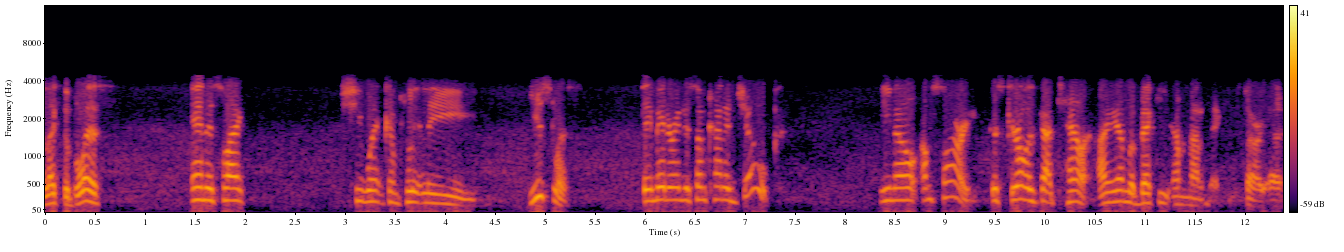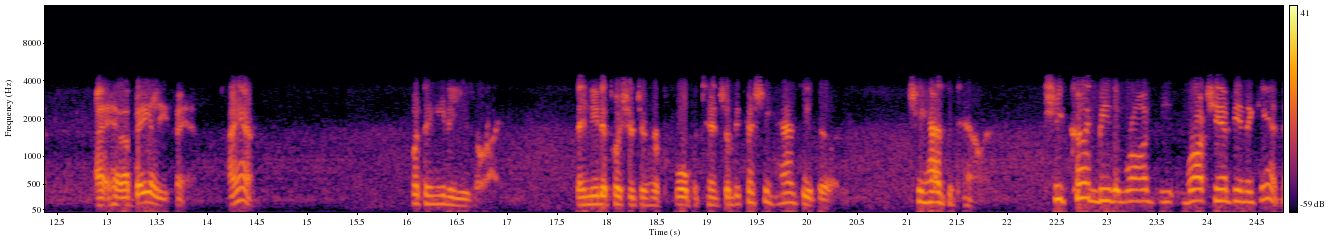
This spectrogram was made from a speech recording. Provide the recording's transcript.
Alexa Bliss, and it's like she went completely useless. They made her into some kind of joke. You know, I'm sorry. This girl has got talent. I am a Becky. I'm not a Becky. Sorry, uh, I am a Bayley fan. I am. But they need to use her right. They need to push her to her full potential because she has the ability. She has the talent. She could be the Raw Raw champion again.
